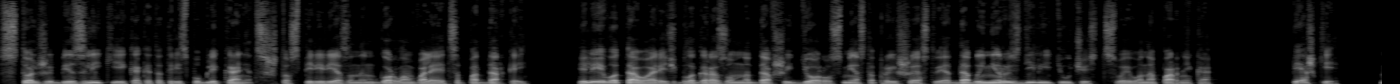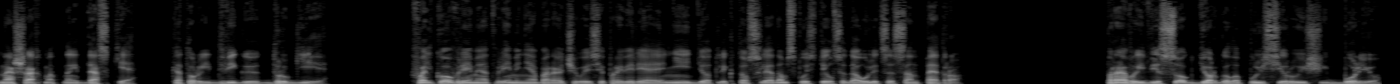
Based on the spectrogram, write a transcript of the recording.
столь же безликие, как этот республиканец, что с перерезанным горлом валяется подаркой. Или его товарищ, благоразумно давший дёру с места происшествия, дабы не разделить участь своего напарника. Пешки на шахматной доске, которые двигают другие. Фалько, время от времени оборачиваясь и проверяя, не идет ли кто следом, спустился до улицы Сан-Педро. Правый висок дергало пульсирующей болью.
